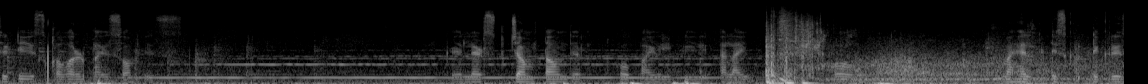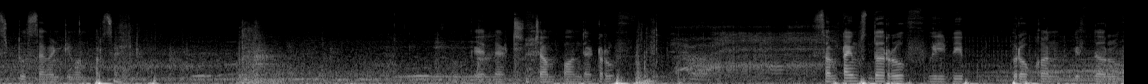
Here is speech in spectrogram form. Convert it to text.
city is covered by zombies. Okay, let's jump down there. Hope I will be alive. Oh, my health decreased to 71%. Okay, let's jump on that roof. Sometimes the roof will be broken if the roof,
